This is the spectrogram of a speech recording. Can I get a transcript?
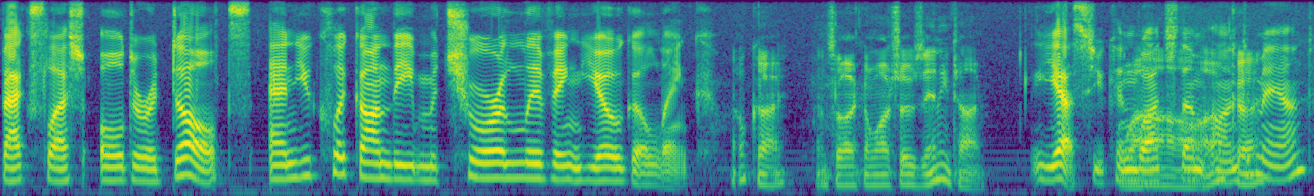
backslash older adults, and you click on the mature living yoga link. Okay. And so I can watch those anytime. Yes, you can watch them Wow, on demand. And-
